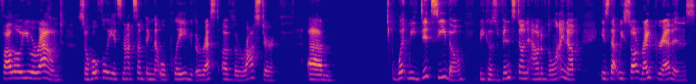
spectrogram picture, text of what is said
follow you around. So hopefully it's not something that will plague the rest of the roster. Um, what we did see, though, because Vince Dunn out of the lineup, is that we saw Ryker Evans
